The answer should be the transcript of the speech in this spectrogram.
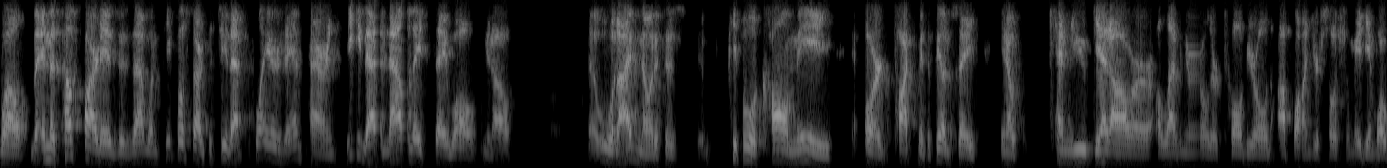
Well, and the tough part is, is that when people start to see that, players and parents see that, and now they say, well, you know, what I've noticed is people will call me or talk to me at the field and say, you know, can you get our 11 year old or 12 year old up on your social media more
